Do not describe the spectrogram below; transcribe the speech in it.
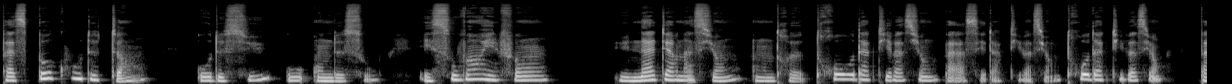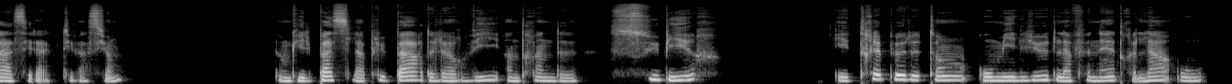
passent beaucoup de temps au-dessus ou en dessous, et souvent ils font une alternation entre trop d'activation, pas assez d'activation, trop d'activation, pas assez d'activation. Donc ils passent la plupart de leur vie en train de subir et très peu de temps au milieu de la fenêtre, là où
